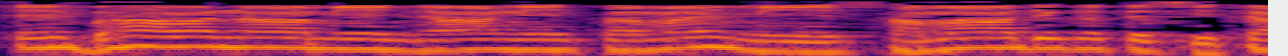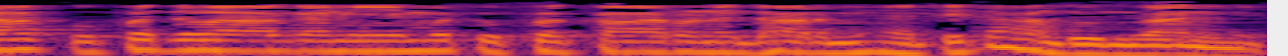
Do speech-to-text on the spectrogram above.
ඒ භාවනාමේ ඥානය තමයි මේ සමාධිගත සිතක් උපදවා ගැනීමට උපකාර වන ධර්ම හැටියට හඳුන්වන්නේ.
